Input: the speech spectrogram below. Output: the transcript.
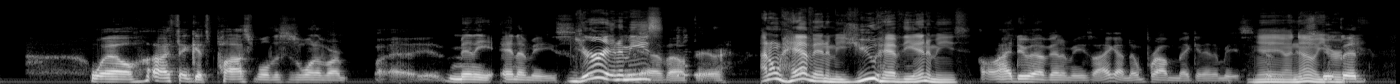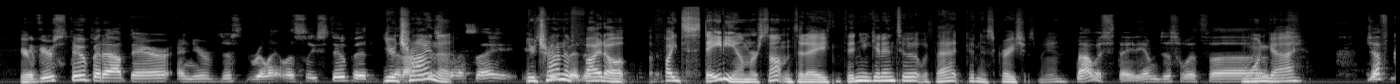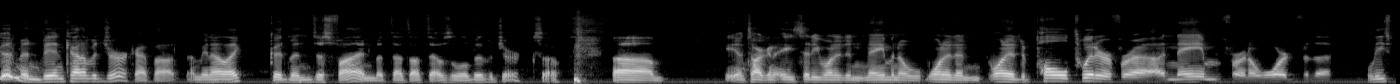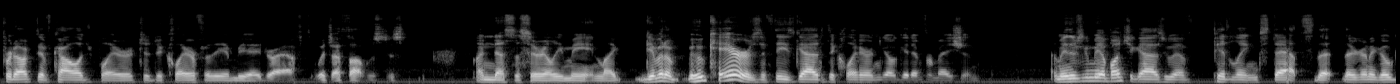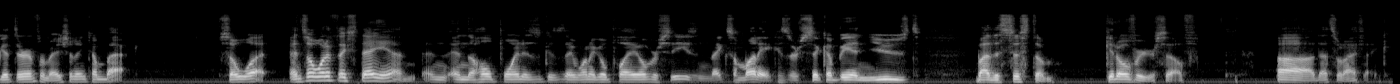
Well, I think it's possible this is one of our uh, many enemies. Your enemies. out there. I don't have enemies. You have the enemies. Oh, I do have enemies. I got no problem making enemies. Yeah, yeah, I you're know. You're- Stupid. you're- if you're stupid out there and you're just relentlessly stupid, You're trying to- say You're trying to fight a fight stadium or something today. Didn't you get into it with that? Goodness gracious, man. Not with Stadium, just with uh, One guy. Jeff Goodman being kind of a jerk. I thought. I mean, I like Goodman just fine, but I thought that was a little bit of a jerk. So, um, you know, talking. He said he wanted to name and wanted to wanted to poll Twitter for a, a name for an award for the least productive college player to declare for the NBA draft, which I thought was just unnecessarily mean. Like, give it a who cares if these guys declare and go get information? I mean, there's going to be a bunch of guys who have piddling stats that they're going to go get their information and come back. So what? And so what if they stay in? And and the whole point is because they want to go play overseas and make some money because they're sick of being used by the system. Get over yourself. Uh, that's what I think.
